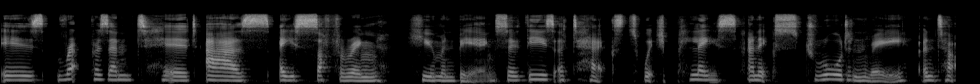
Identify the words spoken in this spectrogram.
is represented as a suffering human being. So these are texts which place an extraordinary and to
